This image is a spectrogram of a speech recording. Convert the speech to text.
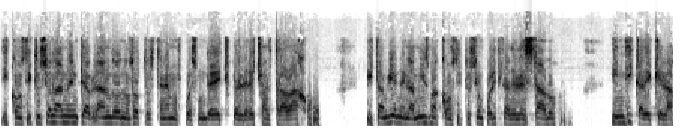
Y constitucionalmente hablando, nosotros tenemos pues un derecho que es el derecho al trabajo. Y también en la misma constitución política del Estado indica de que la,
